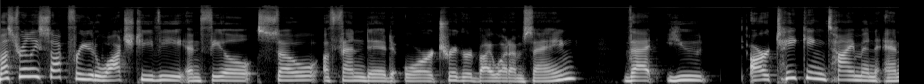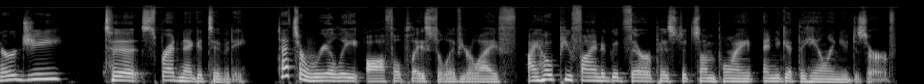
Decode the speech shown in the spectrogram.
must really suck for you to watch TV and feel so offended or triggered by what I'm saying that you are taking time and energy to spread negativity. That's a really awful place to live your life. I hope you find a good therapist at some point and you get the healing you deserve.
